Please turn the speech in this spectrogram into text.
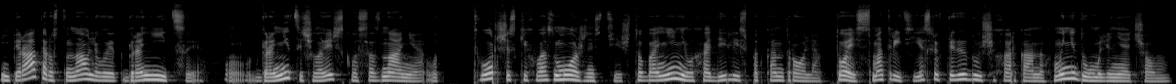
Император устанавливает границы, границы человеческого сознания. Вот творческих возможностей, чтобы они не выходили из-под контроля. То есть, смотрите, если в предыдущих арканах мы не думали ни о чем,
